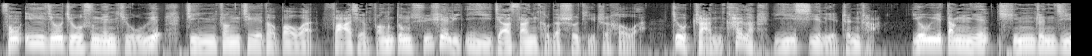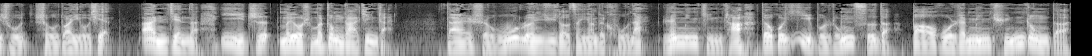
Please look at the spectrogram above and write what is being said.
从一九九四年九月，警方接到报案，发现房东徐学礼一家三口的尸体之后啊，就展开了一系列侦查。由于当年刑侦技术手段有限，案件呢一直没有什么重大进展。但是，无论遇到怎样的苦难，人民警察都会义不容辞的保护人民群众的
